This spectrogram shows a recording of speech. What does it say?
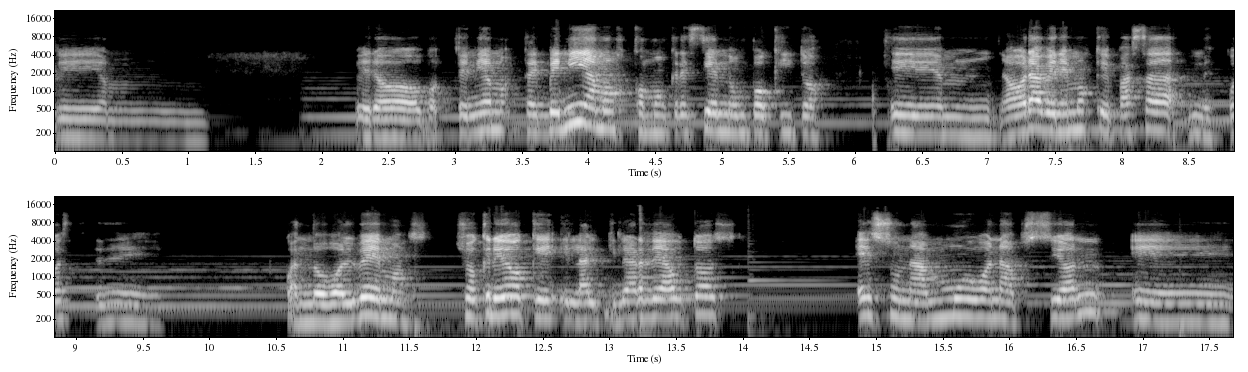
Em, pero teníamos, veníamos como creciendo un poquito. Em, ahora veremos qué pasa después de cuando volvemos. Yo creo que el alquilar de autos es una muy buena opción eh,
